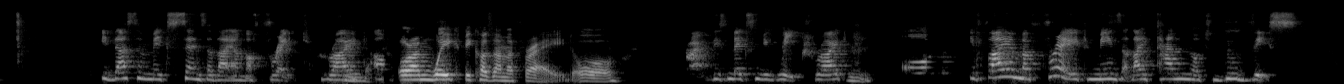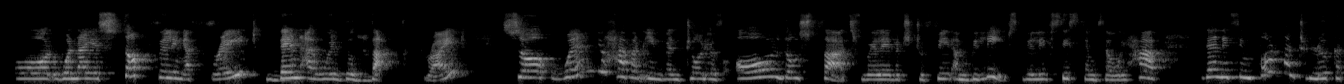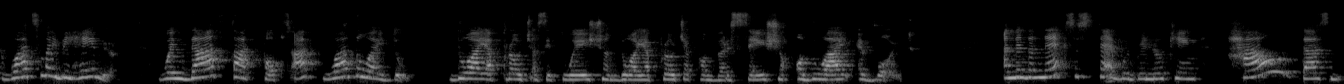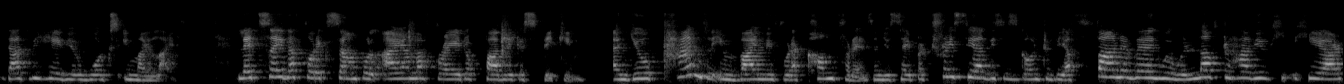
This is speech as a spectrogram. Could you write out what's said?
it doesn't make sense that I am afraid, right? Mm. Um, or I'm weak because I'm afraid, or. Right, this makes me weak, right? Mm. Or if I am afraid, means that I cannot do this or when I stop feeling afraid, then I will do that, right? So when you have an inventory of all those thoughts related to fear and beliefs, belief systems that we have, then it's important to look at what's my behavior. When that thought pops up, what do I do? Do I approach a situation? Do I approach a conversation? Or do I avoid? And then the next step would be looking how does that behavior works in my life? Let's say that, for example, I am afraid of public speaking. and you kindly invite me for a conference and you say, Patricia, this is going to be a fun event. We would love to have you he- here.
